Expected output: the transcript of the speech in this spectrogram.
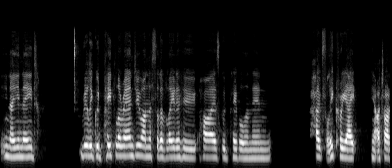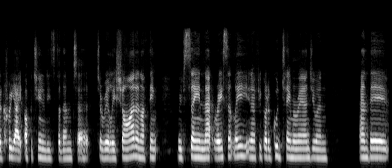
you know, you need really good people around you. I'm the sort of leader who hires good people and then hopefully create you know i try to create opportunities for them to to really shine and i think we've seen that recently you know if you've got a good team around you and and they're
